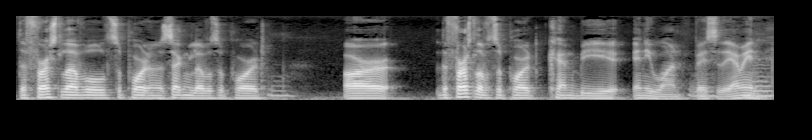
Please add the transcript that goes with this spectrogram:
the first level support and the second level support mm. are the first level support can be anyone mm. basically. I mean,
